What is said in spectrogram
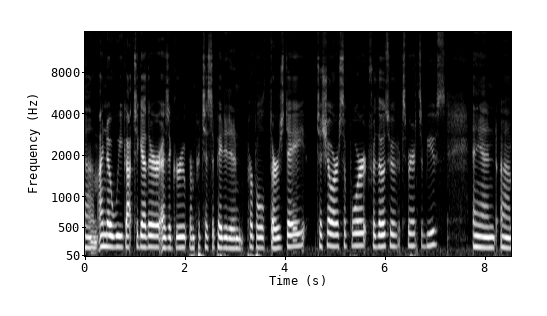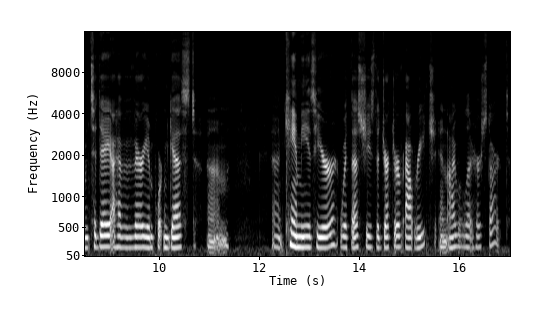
Um, I know we got together as a group and participated in Purple Thursday to show our support for those who have experienced abuse. And um, today I have a very important guest. Um, uh, Cami is here with us. She's the director of outreach, and I will let her start.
